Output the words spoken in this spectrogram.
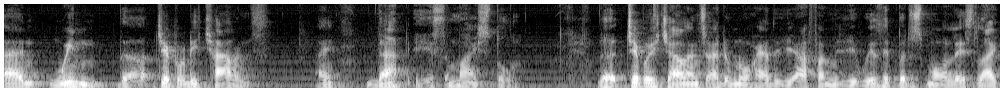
and win the Jeopardy challenge, right? that is a milestone. The Jeopardy challenge, I don't know whether you are familiar with it, but it's more or less like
